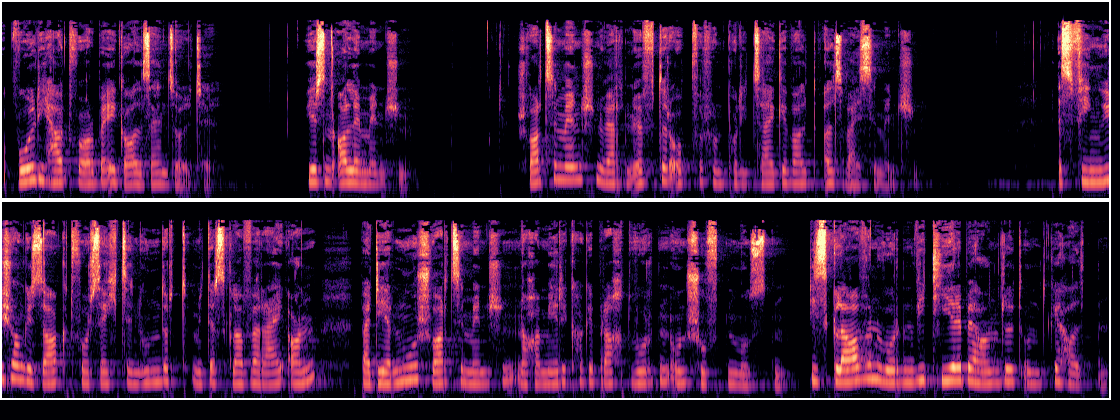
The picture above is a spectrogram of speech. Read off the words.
obwohl die Hautfarbe egal sein sollte. Wir sind alle Menschen. Schwarze Menschen werden öfter Opfer von Polizeigewalt als weiße Menschen. Es fing, wie schon gesagt, vor 1600 mit der Sklaverei an, bei der nur schwarze Menschen nach Amerika gebracht wurden und schuften mussten. Die Sklaven wurden wie Tiere behandelt und gehalten.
